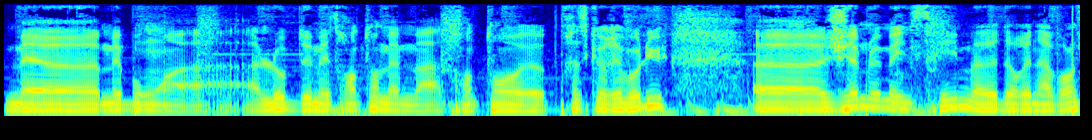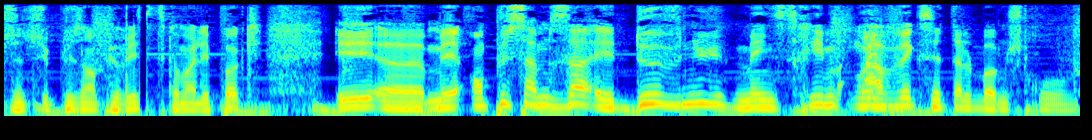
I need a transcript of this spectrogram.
mais euh, mais bon, à, à l'aube de mes 30 ans, même à 30 ans euh, presque révolu, euh, j'aime le mainstream euh, dorénavant. Je ne suis plus un puriste comme à l'époque. Et euh, mais en plus, Hamza est devenu mainstream Oui. avec cet album, je trouve.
